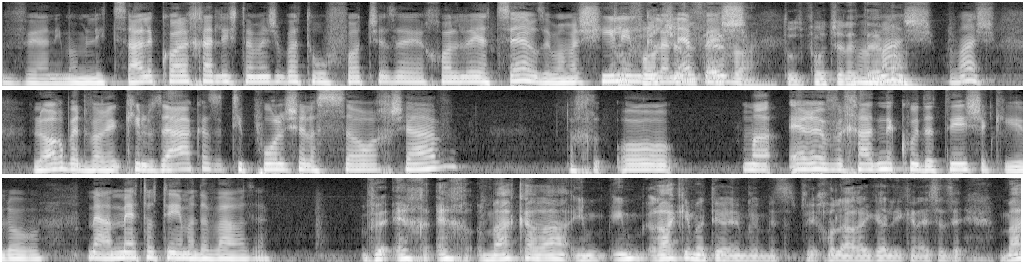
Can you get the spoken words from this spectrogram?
ואני ממליצה לכל אחד להשתמש בתרופות שזה יכול לייצר, זה ממש הילינג לנפש. תרופות של הטבע, תרופות של הטבע. ממש, ממש. לא הרבה דברים, כאילו זה היה כזה טיפול של עשור עכשיו, או ערב אחד נקודתי שכאילו מאמת אותי עם הדבר הזה. ואיך, איך, מה קרה, אם, אם, רק אם את יכולה רגע להיכנס לזה, מה,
